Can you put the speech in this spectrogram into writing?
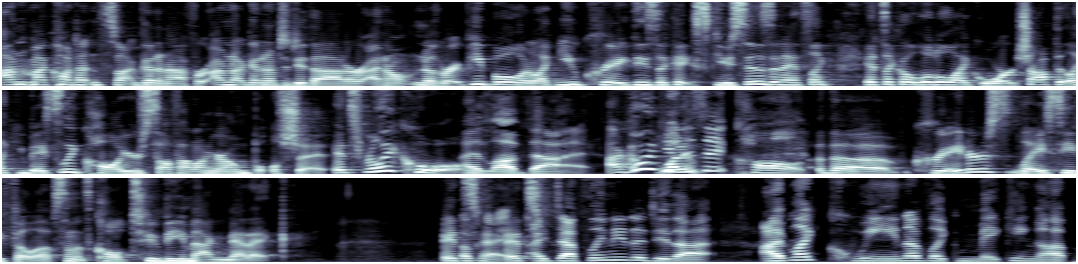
I'm, my content's not good enough, or I'm not good enough to do that, or I don't know the right people, or like you create these like excuses, and it's like it's like a little like workshop that like you basically call yourself out on your own bullshit. It's really cool. I love that. I feel like you what is it called? the creator's Lacy Phillips, and it's called To Be Magnetic. It's Okay, it's I definitely need to do that. I'm like queen of like making up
